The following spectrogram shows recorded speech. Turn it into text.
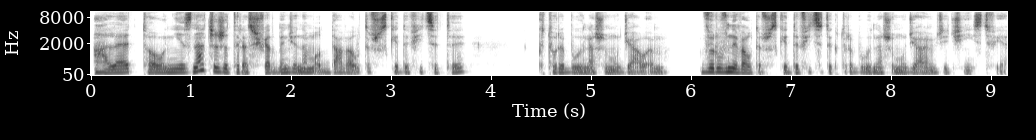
ale to nie znaczy, że teraz świat będzie nam oddawał te wszystkie deficyty, które były naszym udziałem. Wyrównywał te wszystkie deficyty, które były naszym udziałem w dzieciństwie.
